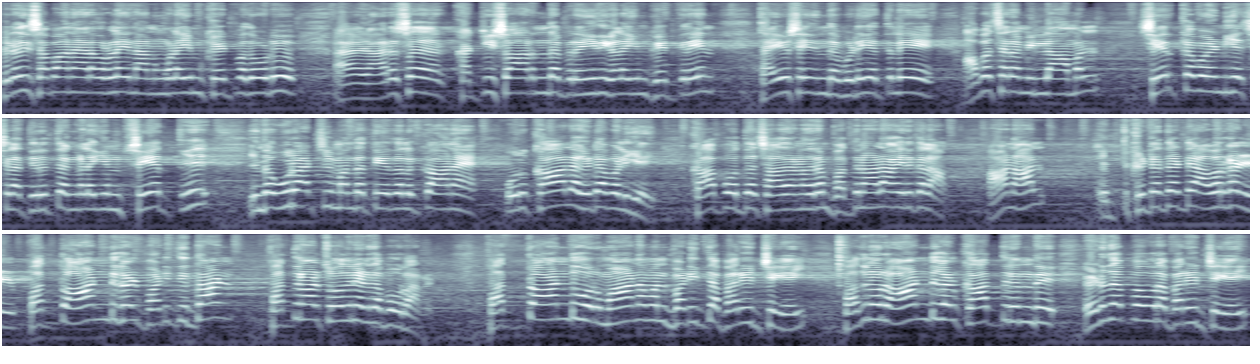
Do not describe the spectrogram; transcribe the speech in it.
பிரதி சபாநாயகர் அவர்களை நான் உங்களையும் கேட்பதோடு அரச கட்சி சார்ந்த பிரதிநிதிகளையும் கேட்கிறேன். தயவு செய்து இந்த விடயத்திலே அவசரம் இல்லாமல் சேர்க்க வேண்டிய சில திருத்தங்களையும் சேர்த்து இந்த ஊராட்சி மன்ற தேர்தலுக்கான ஒரு கால இடைவெளியை காப்போத்த சாதாரணதரம் பத்து நாளாக இருக்கலாம். ஆனால் கிட்டத்தட்ட அவர்கள் பத்து ஆண்டுகள் படித்துத்தான் பத்து நாள் சோதனை எழுத போகிறார்கள். பத்தாண்டு ஒரு மாணவன் படித்த பரீட்சையை பதினோரு ஆண்டுகள் காத்திருந்து எழுதப் போகிற பரீட்சையை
